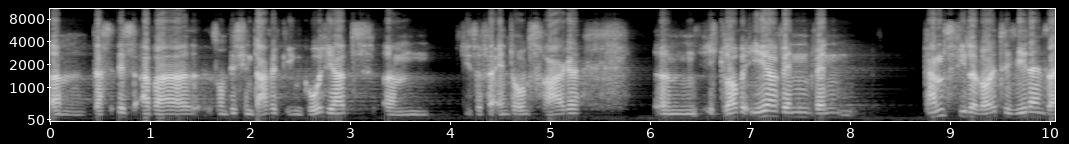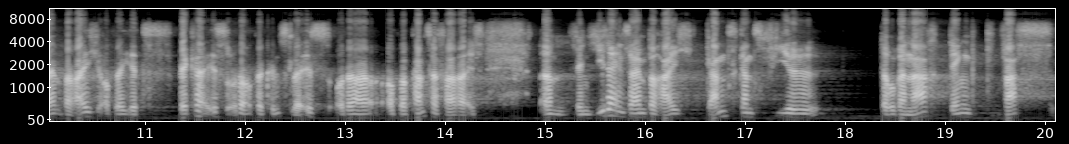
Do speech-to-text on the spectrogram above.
Ähm, das ist aber so ein bisschen David gegen Goliath, ähm, diese Veränderungsfrage. Ähm, ich glaube eher, wenn, wenn ganz viele Leute, jeder in seinem Bereich, ob er jetzt Bäcker ist oder ob er Künstler ist oder ob er Panzerfahrer ist, ähm, wenn jeder in seinem Bereich ganz, ganz viel darüber nachdenkt, was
